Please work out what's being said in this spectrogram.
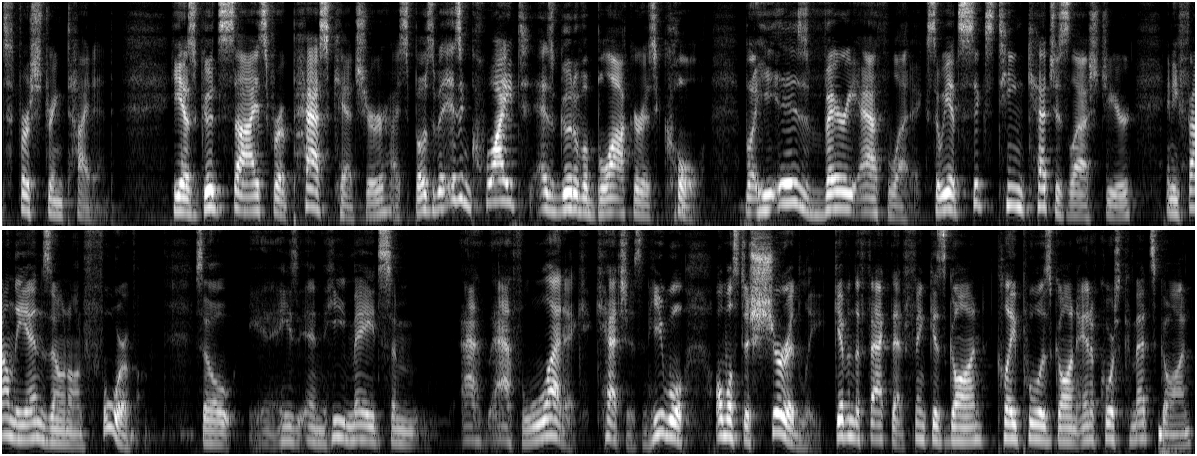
first string tight end. He has good size for a pass catcher, I suppose, but isn't quite as good of a blocker as Cole. But he is very athletic. So he had 16 catches last year, and he found the end zone on four of them. So he's and he made some athletic catches, and he will almost assuredly, given the fact that Fink is gone, Claypool is gone, and of course Kmet's gone,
